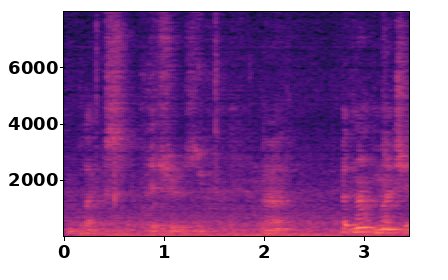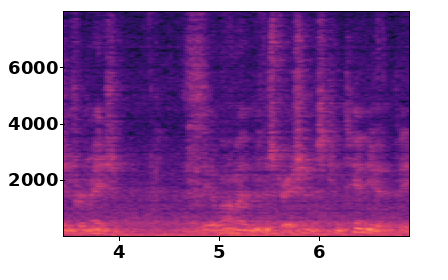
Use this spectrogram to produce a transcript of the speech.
complex issues, uh, but not much information. The Obama administration has continued the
